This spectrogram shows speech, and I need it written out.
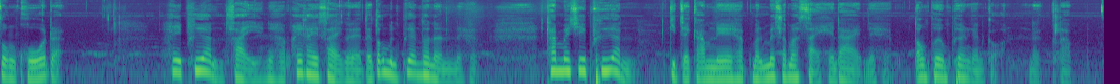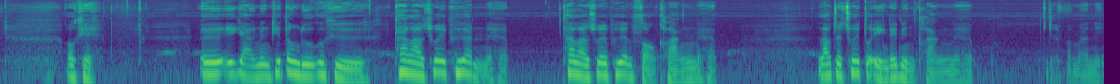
ส่งโค้ดอะให้เพื่อนใส่นะครับ ให้ใครใส่ก็ได้แต่ต้องเป็นเพื่อนเท่านั้นนะครับ ถ้าไม่ใช่เพื่อนกิจกรรมนี้ครับ มันไม่สามารถใส่ให้ได้นะครับ ต้องเพิ่มเพื่อนกันก่อนนะครับ โอเคเอออีกอย่างหนึ่งที่ต้องดูก็คือ ถ้าเราช่วยเพื่อนนะครับ ถ้าเราช่วยเพื่อนสองครั้งนะครับ เราจะช่วยตัวเองได้หนึ่งครั้งนะครับประมาณนี้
